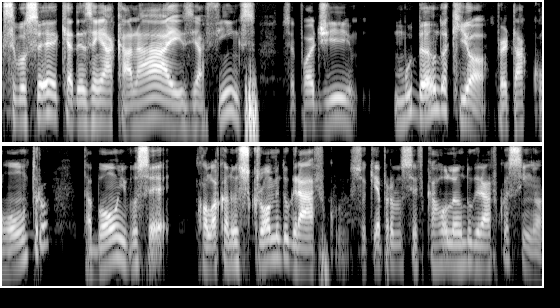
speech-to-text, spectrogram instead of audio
se você quer desenhar canais e afins, você pode ir mudando aqui, ó, apertar Ctrl, tá bom? E você coloca no Scrome do gráfico. Isso aqui é para você ficar rolando o gráfico assim, ó.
